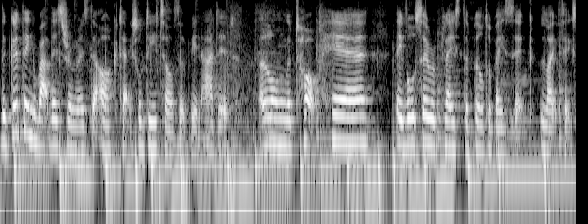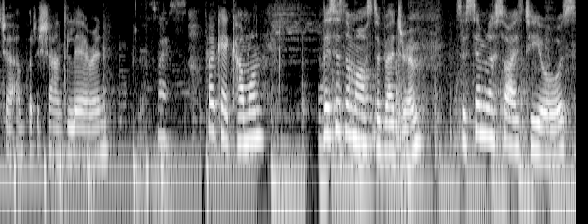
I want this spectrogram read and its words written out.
The good thing about this room is the architectural details that have been added. Along the top here, they've also replaced the Builder Basic light fixture and put a chandelier in. It's nice. Okay, come on. This is the master bedroom. It's a similar size to yours.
